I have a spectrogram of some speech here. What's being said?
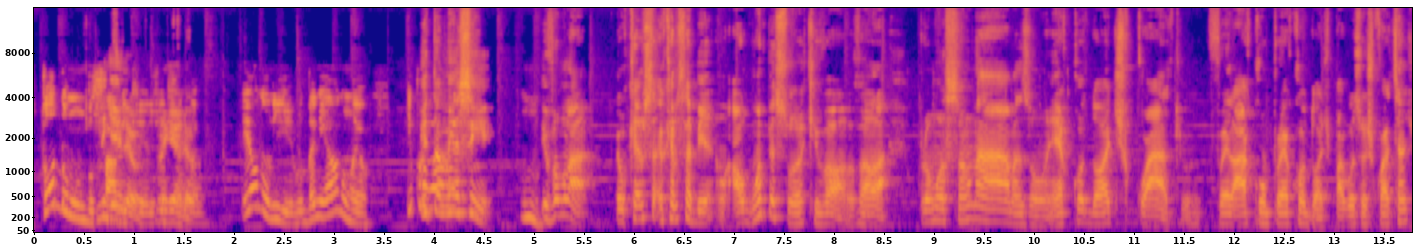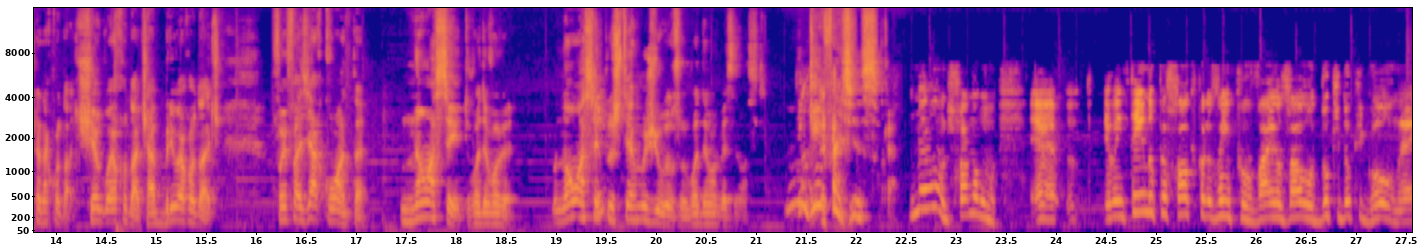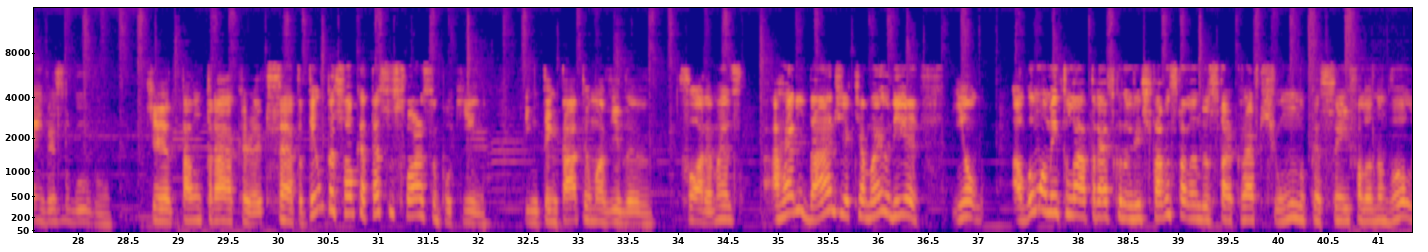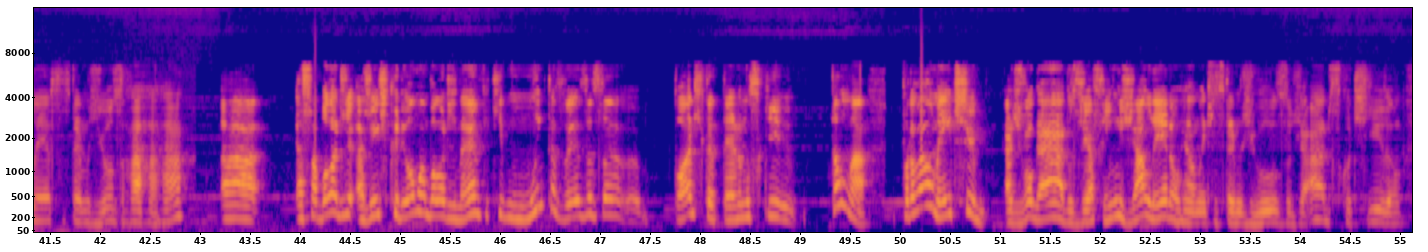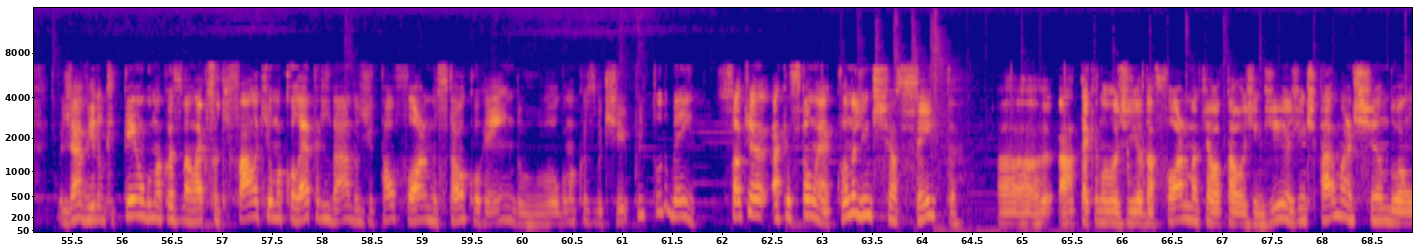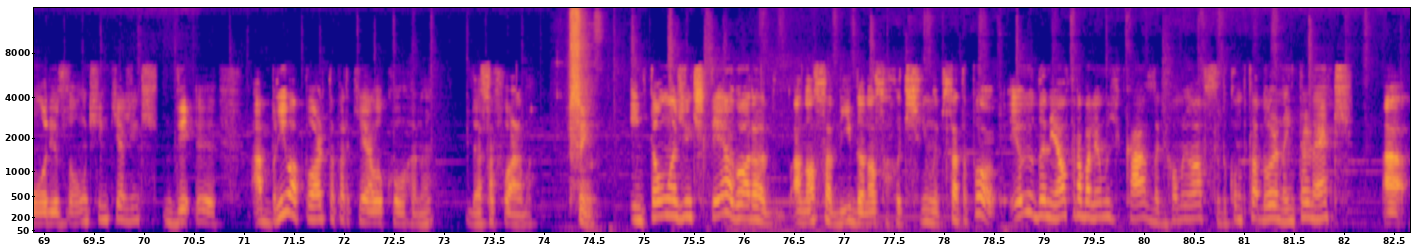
todo mundo ninguém sabe leu, que ele já leu. Eu não li, o Daniel não leu. E, provavelmente... e também assim, hum. e vamos lá, eu quero, eu quero saber, alguma pessoa que vai, vai lá, Promoção na Amazon, Ecodot 4. Foi lá, comprou o Ecodot, pagou seus 400 reais no Ecodot. Chegou o Ecodot, abriu o Ecodot. Foi fazer a conta. Não aceito, vou devolver. Não aceito Sim. os termos de uso, vou devolver esse negócio. Ninguém faz isso, cara. Não, de forma alguma. É, eu entendo o pessoal que, por exemplo, vai usar o DuckDuckGo, né, em vez do Google. Que tá um tracker, etc. Tem um pessoal que até se esforça um pouquinho em tentar ter uma vida fora, mas a realidade é que a maioria, em, algum momento lá atrás, quando a gente estava instalando o StarCraft 1 no PC e falou, não vou ler esses termos de uso, hahaha, a, essa bola de. A gente criou uma bola de neve que muitas vezes uh, pode ter termos que estão lá. Provavelmente advogados e afins já leram realmente os termos de uso, já discutiram, já viram que tem alguma coisa na Alexa que fala que uma coleta de dados de tal forma está ocorrendo, ou alguma coisa do tipo, e tudo bem. Só que a questão é, quando a gente aceita a, a tecnologia da forma que ela está hoje em dia, a gente está marchando a um horizonte em que a gente de, eh, abriu a porta para que ela ocorra, né? Dessa forma. Sim. Então a gente ter agora a nossa vida, a nossa rotina, etc. Pô, eu e o Daniel trabalhamos de casa, de home office, do computador, na internet. Ah,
